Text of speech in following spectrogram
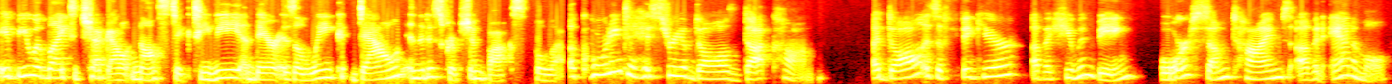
If you would like to check out Gnostic TV, there is a link down in the description box below. According to historyofdolls.com, a doll is a figure of a human being or sometimes of an animal,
